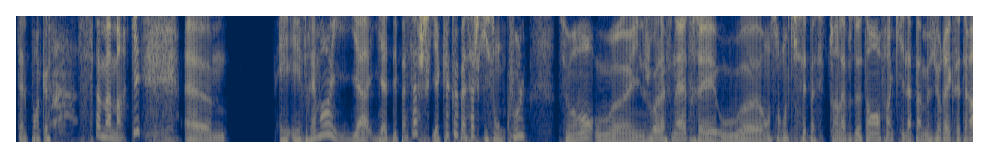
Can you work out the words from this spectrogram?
tel point que ça m'a marqué. Euh, et, et vraiment, il y a, y a des passages, il y a quelques passages qui sont cool. Ce moment où euh, il joue à la fenêtre et où euh, on se rend compte qu'il s'est passé tout un laps de temps, enfin qu'il n'a pas mesuré, etc.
